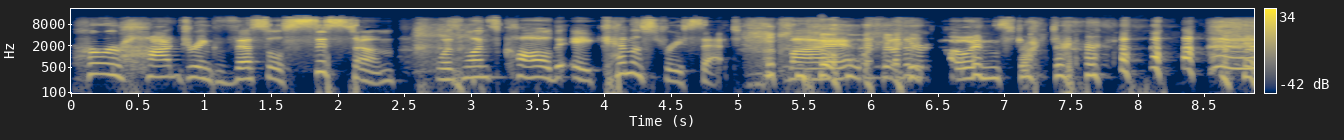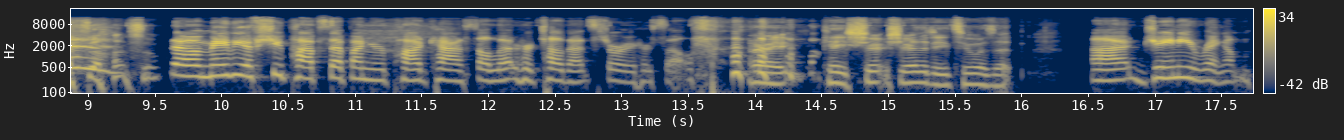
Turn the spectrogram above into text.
Her hot drink vessel system was once called a chemistry set by no another co-instructor. That's awesome. So maybe if she pops up on your podcast, I'll let her tell that story herself. All right. Okay. Share, share the dates. Who was it? Uh, Janie Ringham.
